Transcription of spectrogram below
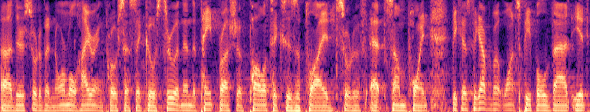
there's sort of a normal hiring process that goes through, and then the paintbrush of politics is applied sort of at some point because the government wants people that it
